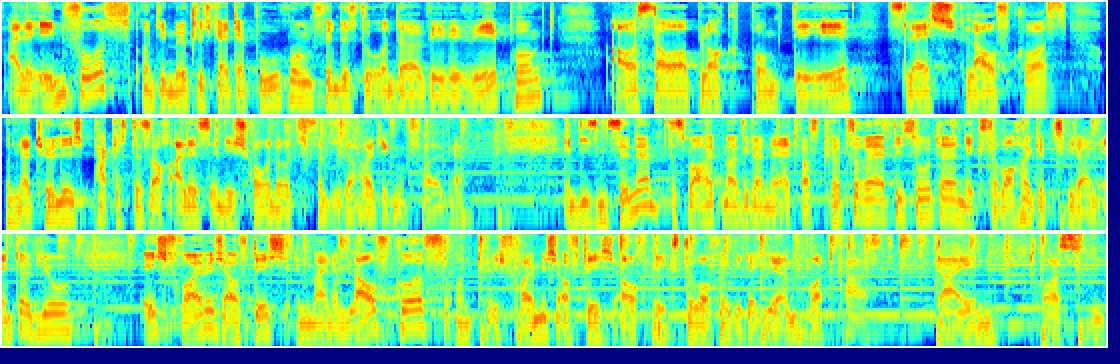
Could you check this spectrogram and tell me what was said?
Alle Infos und die Möglichkeit der Buchung findest du unter www.ausdauerblog.de slash Laufkurs. Und natürlich packe ich das auch alles in die Shownotes von dieser heutigen Folge. In diesem Sinne, das war heute mal wieder eine etwas kürzere Episode. Nächste Woche gibt's wieder ein Interview. Ich freue mich auf dich in meinem Laufkurs und ich freue mich auf dich auch nächste Woche wieder hier im Podcast. Dein Thorsten.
